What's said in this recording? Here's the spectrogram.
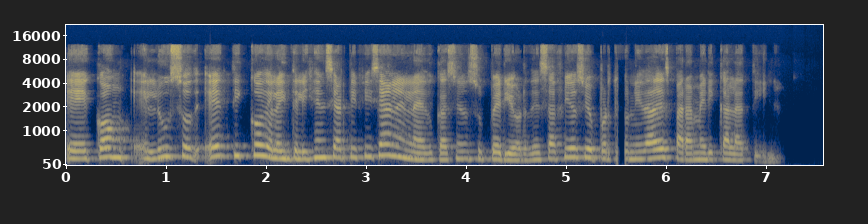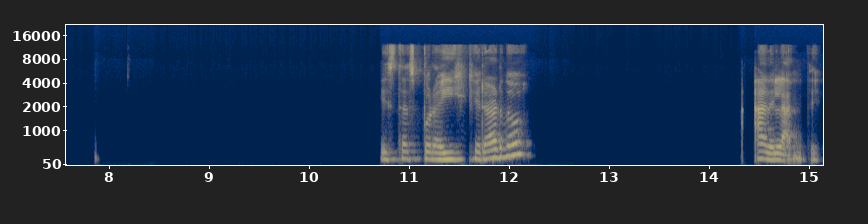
eh, con el uso ético de la inteligencia artificial en la educación superior, desafíos y oportunidades para América Latina. ¿Estás por ahí, Gerardo? Adelante.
